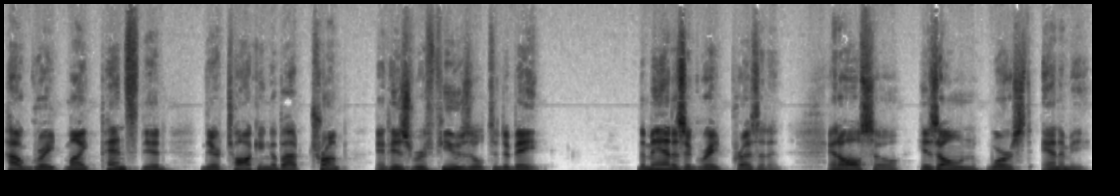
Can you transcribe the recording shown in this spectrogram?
how great Mike Pence did, they're talking about Trump and his refusal to debate. The man is a great president and also his own worst enemy.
